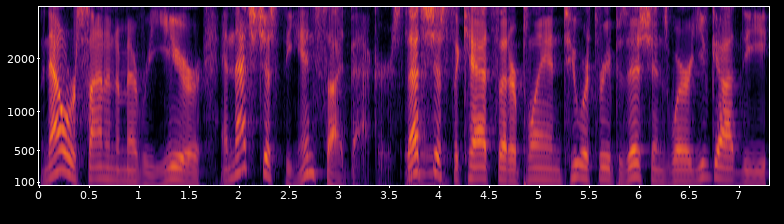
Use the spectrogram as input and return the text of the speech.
Now we're signing them every year, and that's just the inside backers. That's mm. just the cats that are playing two or three positions. Where you've got the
